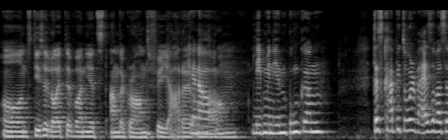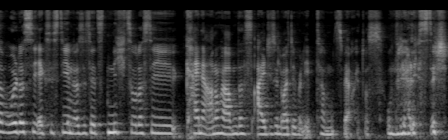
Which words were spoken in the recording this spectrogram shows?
Und diese Leute waren jetzt underground für Jahre und Genau. haben Leben in ihren Bunkern. Das Kapitol weiß aber sehr wohl, dass sie existieren. Also es ist jetzt nicht so, dass sie keine Ahnung haben, dass all diese Leute überlebt haben. Das wäre auch etwas unrealistisch.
